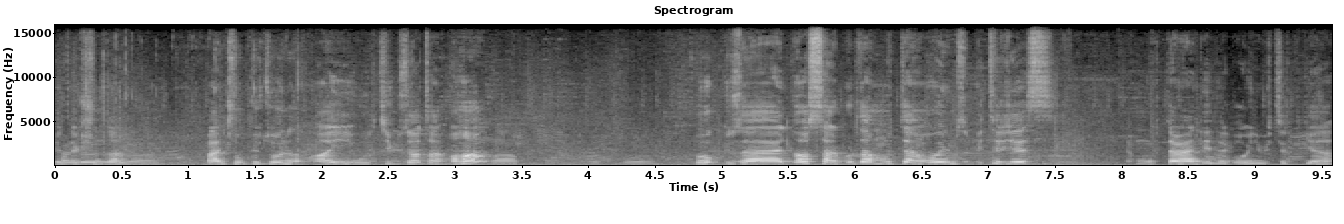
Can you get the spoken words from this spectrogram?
Yetek şundan. öldüm ya. Ben çok kötü oynadım. Ay ulti güzel tar. Aha! Tamam. Çok doğru. Çok güzel. Dostlar buradan muhtemelen oyunumuzu bitireceğiz. Ya, muhtemelen değil de oyunu bitirdik ya.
